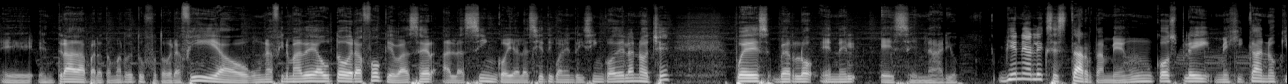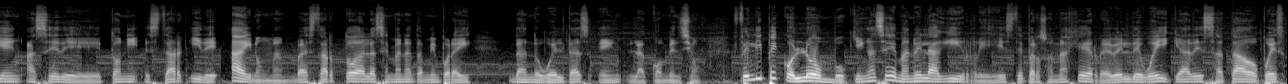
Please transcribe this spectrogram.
eh, entrada para tomarte tu fotografía o una firma de autógrafo que va a ser a las 5 y a las 7 y 45 de la noche, puedes verlo en el escenario. Viene Alex Stark también, un cosplay mexicano quien hace de Tony Stark y de Iron Man. Va a estar toda la semana también por ahí dando vueltas en la convención. Felipe Colombo, quien hace de Manuel Aguirre, este personaje de rebelde güey que ha desatado pues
